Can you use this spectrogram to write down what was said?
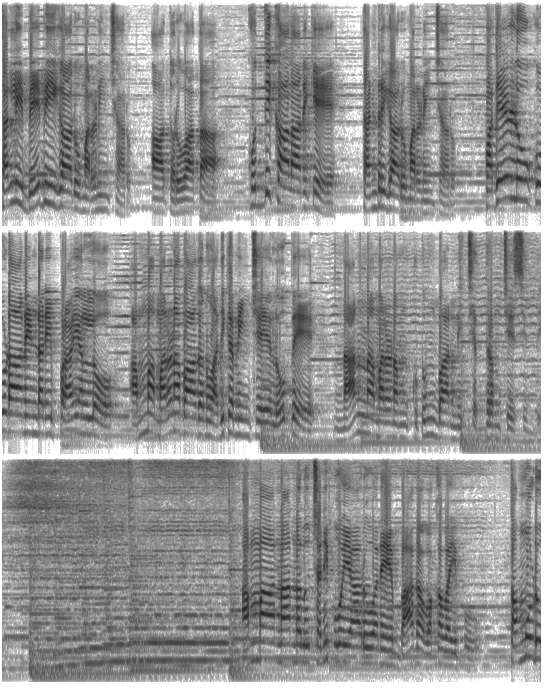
తల్లి బేబీ గారు మరణించారు. ఆ తరువాత కొద్ది కాలానికే తండ్రి గారు మరణించారు. పదేళ్ళు కూడా నిండని ప్రాయంలో అమ్మ మరణ బాధను అధిగమించే లోపే నాన్న మరణం కుటుంబాన్ని ఛిద్రం చేసింది. అమ్మ నాన్నలు చనిపోయారు అనే బాధ ఒకవైపు తమ్ముడు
